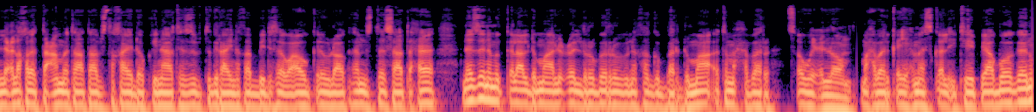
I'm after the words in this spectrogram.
ንልዕሊ ክልተ ዓመታት ኣብ ዝተኻየደ ኲናት ህዝቢ ትግራይ ንከቢድ ሰብኣዊ ቅልውላው ከምዝተሳጥሐ፣ ነዚ ንምቅላል ድማ ልዑል ርብርብ ንክግበር ድማ እቲ ማሕበር ጸዊዑ ኣሎ። ማሕበር ቀይሕ መስቀል ኢትዮጵያ ብወገኑ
